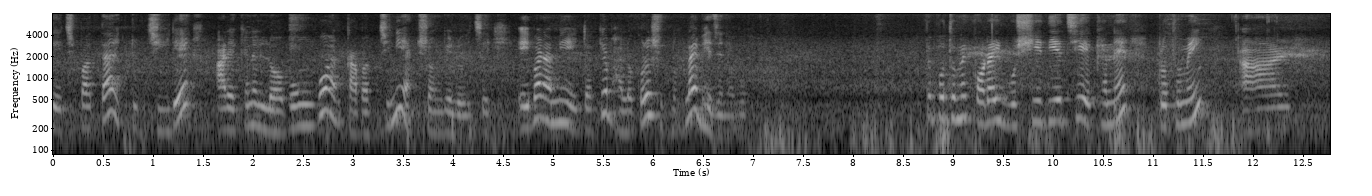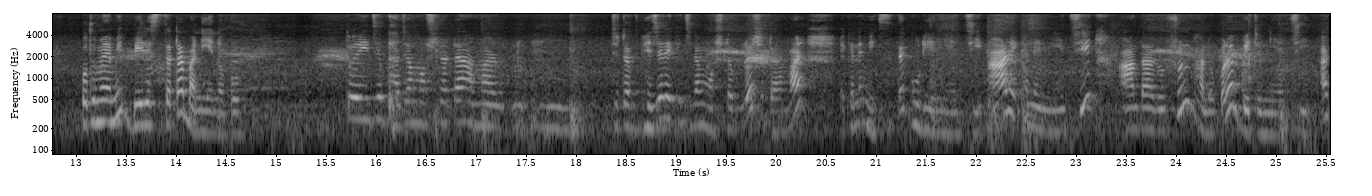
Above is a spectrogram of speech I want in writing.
তেজপাতা, একটু জিরে, আর এখানে লবঙ্গ আর কাবাব চিনি একসঙ্গে রয়েছে। এবার আমি এইটাকে ভালো করে শুকনো খোলায় ভেজে নেব। তো প্রথমে কড়াই বসিয়ে দিয়েছি এখানে প্রথমেই, আর প্রথমে আমি বেরেস্তাটা বানিয়ে নেব। তো এই যে ভাজা মশলাটা আমার যেটা ভেজে রেখেছিলাম মশলাগুলো, সেটা আমার এখানে মিক্সিতে গুঁড়িয়ে নিয়েছি। আর এখানে নিয়েছি আদা, রসুন ভালো করে বেটে নিয়েছি। আর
